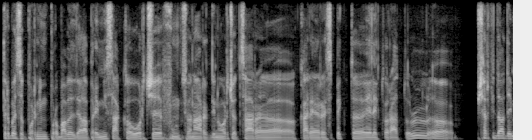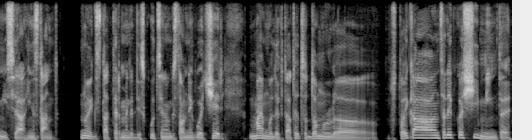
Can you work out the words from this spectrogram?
trebuie să pornim probabil de la premisa că orice funcționar din orice țară care respectă electoratul uh, și-ar fi dat demisia instant. Nu exista termen de discuție, nu existau negocieri. Mai mult decât atât, domnul uh, Stoica înțeleg că și minte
